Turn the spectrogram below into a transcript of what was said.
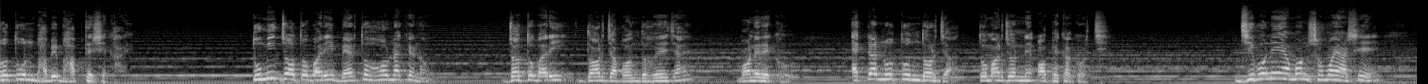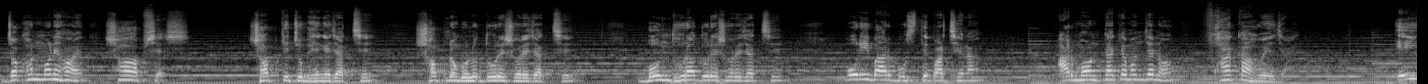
নতুনভাবে ভাবতে শেখায়। তুমি যতবারই ব্যর্থ হও না কেন, যতবারই দরজা বন্ধ হয়ে যায়, মনে রেখো, একটা নতুন দরজা তোমার জন্য অপেক্ষা করছে। জীবনে এমন সময় আসে যখন মনে হয় সব শেষ সব কিছু ভেঙে যাচ্ছে, স্বপ্নগুলো দূরে সরে যাচ্ছে বন্ধুরা দূরে সরে যাচ্ছে, পরিবার বুঝতে পারছে না, আর মনটা কেমন যেন ফাঁকা হয়ে যায়। এই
